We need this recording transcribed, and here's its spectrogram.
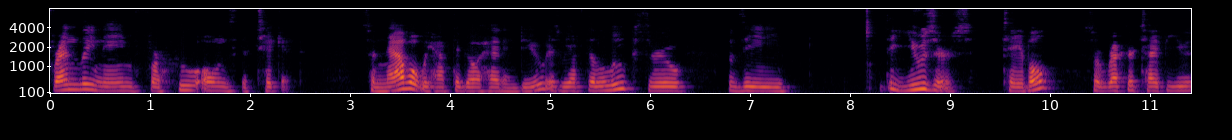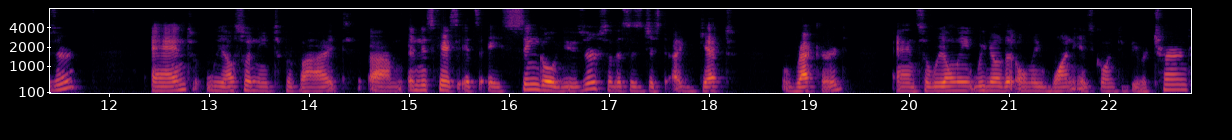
friendly name for who owns the ticket. So now what we have to go ahead and do is we have to loop through the, the users table, so record type user, and we also need to provide, um, in this case, it's a single user, so this is just a get record. And so we only we know that only one is going to be returned,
